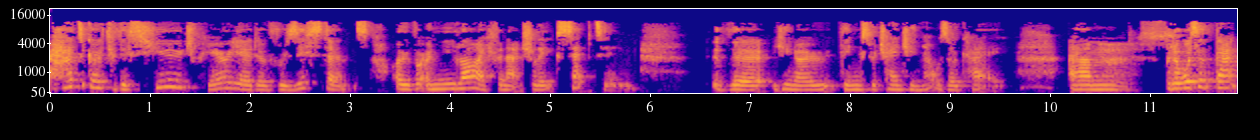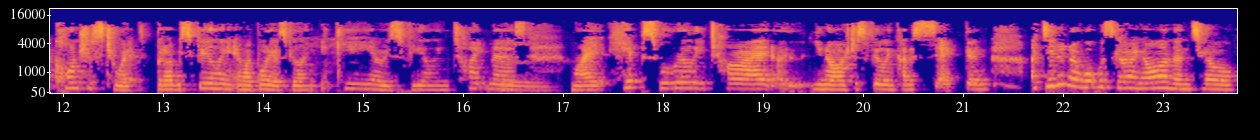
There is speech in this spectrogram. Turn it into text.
I had to go through this huge period of resistance over a new life and actually accepting that, you know, things were changing. That was okay. Um, yes. But I wasn't that conscious to it. But I was feeling in my body, I was feeling icky. I was feeling tightness. Mm. My hips were really tight. I, you know, I was just feeling kind of sick. And I didn't know what was going on until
